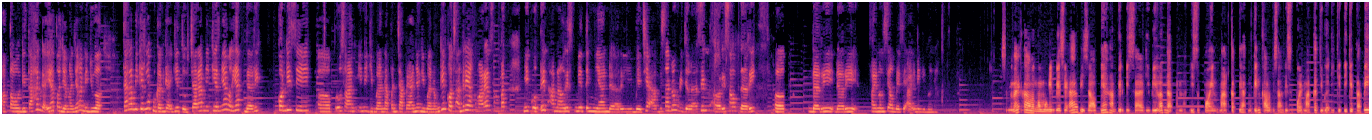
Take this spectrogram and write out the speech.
Atau ditahan nggak ya? Atau jangan-jangan dijual? Cara mikirnya bukan kayak gitu. Cara mikirnya lihat dari kondisi uh, perusahaan ini gimana, pencapaiannya gimana. Mungkin Coach Andre yang kemarin sempat ngikutin analis meetingnya dari BCA, bisa dong dijelasin uh, result dari uh, dari dari financial BCA ini gimana? Sebenarnya kalau ngomongin BCA, resultnya hampir bisa dibilang nggak pernah disappoint market ya. Mungkin kalau bisa disappoint market juga dikit-dikit, tapi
